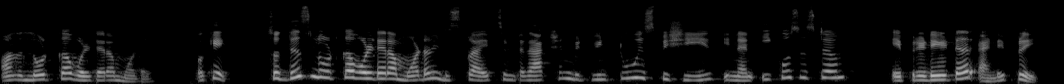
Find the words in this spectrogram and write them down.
on the Lotka-Volterra model. Okay. So this Lotka-Volterra model describes interaction between two species in an ecosystem, a predator and a prey.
